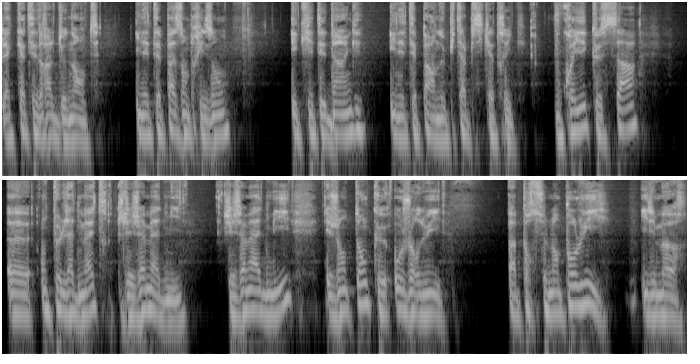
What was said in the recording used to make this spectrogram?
la cathédrale de Nantes. Il n'était pas en prison et qui était dingue il n'était pas en hôpital psychiatrique. Vous croyez que ça, euh, on peut l'admettre? Je l'ai jamais admis. J'ai jamais admis, et j'entends qu'aujourd'hui, pas pour seulement pour lui, il est mort,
